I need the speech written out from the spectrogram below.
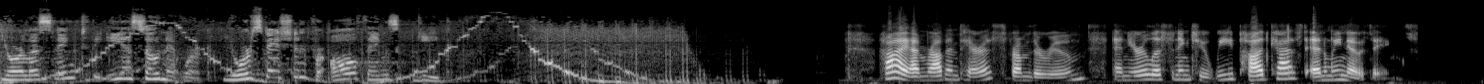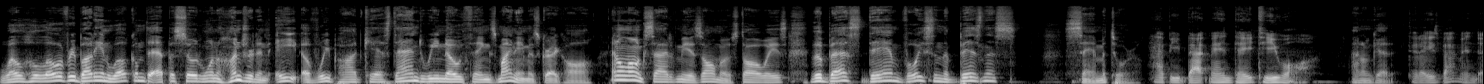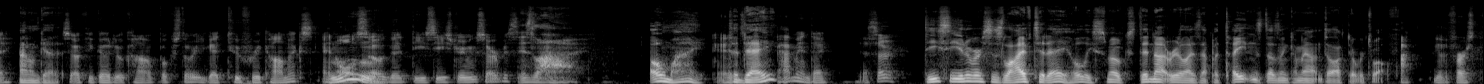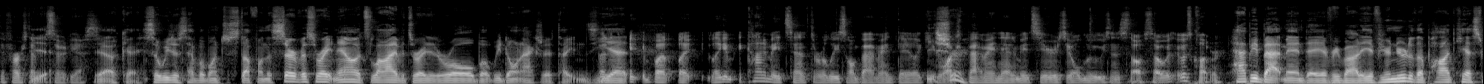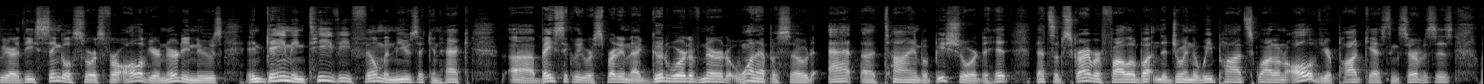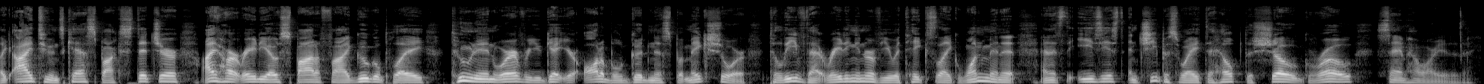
You're listening to the ESO Network, your station for all things geek. Hi, I'm Robyn Paris from The Room, and you're listening to We Podcast and We Know Things. Well, hello everybody and welcome to episode 108 of We Podcast and We Know Things. My name is Greg Hall, and alongside of me is almost always the best damn voice in the business, Sam Matoro. Happy Batman Day to you all. I don't get it. Today's Batman Day. I don't get it. So if you go to a comic book store, you get two free comics, and also the DC streaming service is live. Oh my. It's Today? Batman Day. Yes, sir. DC Universe is live today. Holy smokes. Did not realize that, but Titans doesn't come out until October 12th. Ah, yeah, the first, the first episode. Yes. Yeah, okay. So we just have a bunch of stuff on the service right now. It's live, it's ready to roll, but we don't actually have Titans But, yet. it- but like, like it, it kind of made sense to release on Batman Day. Like you Yeah, watch sure. Batman animated series, the old movies and stuff. So it, it was clever. Happy Batman Day, everybody. If you're new to the podcast, we are the single source for all of your nerdy news in gaming, TV, film, and music. And heck, uh, basically, we're spreading that good word of nerd one episode at a time. But be sure to hit that subscriber follow button to join the WePod squad on all of your podcasting services like iTunes, Castbox, Stitcher, iHeartRadio, Spotify, Google Play, TuneIn, wherever you get your audible goodness. But make sure to leave that rating and review. It takes like one minute, and it's the easiest and cheapest way to help the show grow. Sam, how are you today?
